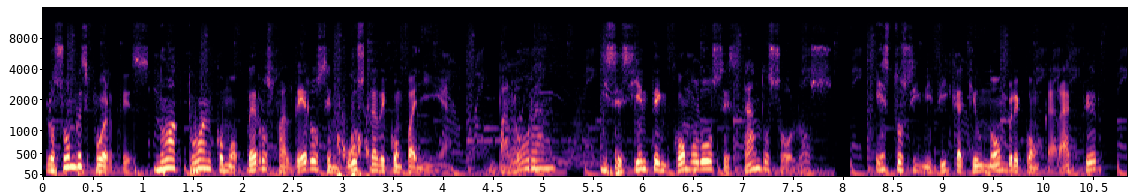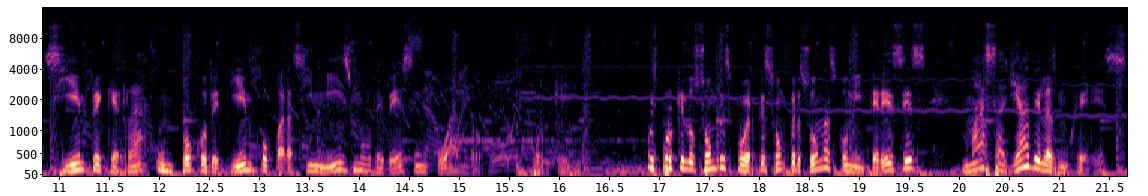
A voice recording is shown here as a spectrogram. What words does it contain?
Los hombres fuertes no actúan como perros falderos en busca de compañía valoran y se sienten cómodos estando solos. Esto significa que un hombre con carácter siempre querrá un poco de tiempo para sí mismo de vez en cuando. ¿Por qué? Pues porque los hombres fuertes son personas con intereses más allá de las mujeres.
